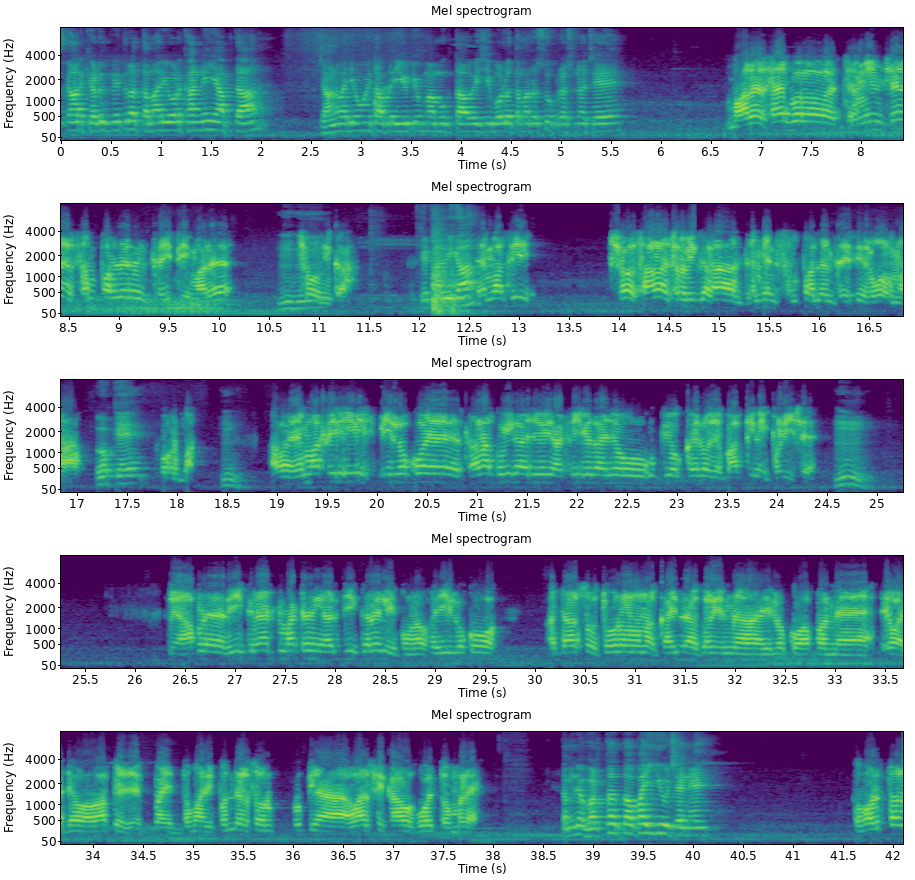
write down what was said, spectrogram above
નમસ્કાર ખેડૂત મિત્ર. તમારી ઓળખાણ નહીં આપતા. જાણવા જેવું હોય તો આપણે યુટ્યુબમાં મૂકતા હોઈએ છીએ. બોલો તમારો શું પ્રશ્ન છે? મારે સાહેબ જમીન છે ને સંપાદન થઈ હતી મારે. છ વીઘા. કેટલા વીઘા? એમાંથી છ સાડા છ વીઘા જમીન સંપાદન થઈ હતી રોડમાં. ઓકે. રોડમાં. હવે એમાંથી એ લોકોએ ત્રણક વીઘા જેવી અઢી વીઘા જેવો ઉપયોગ કર્યો છે. બાકીની પડી છે. એટલે આપણે રીગ્રાન્ટ માટેની અરજી કરેલી પણ હવે એ લોકો અઢારસો ચોરાણું ના કાયદા કરીને એ લોકો આપણને એવા જવાબ આપે છે કે ભાઈ તમારી પંદરસો રૂપિયા વાર્ષિક આવક હોય તો મળે. તમને વળતર તો અપાઈ ગયું છે ને? વળતર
